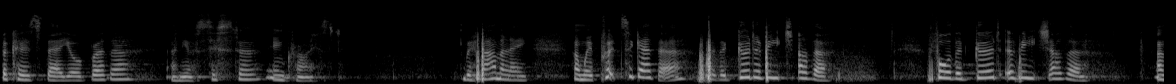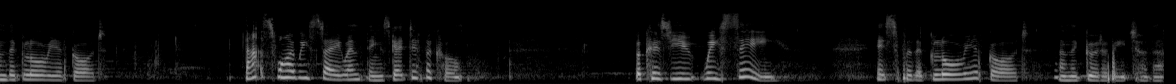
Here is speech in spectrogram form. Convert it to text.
Because they're your brother and your sister in Christ. We're family and we're put together for the good of each other, for the good of each other and the glory of God. That's why we stay when things get difficult. Because you, we see it's for the glory of God and the good of each other.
